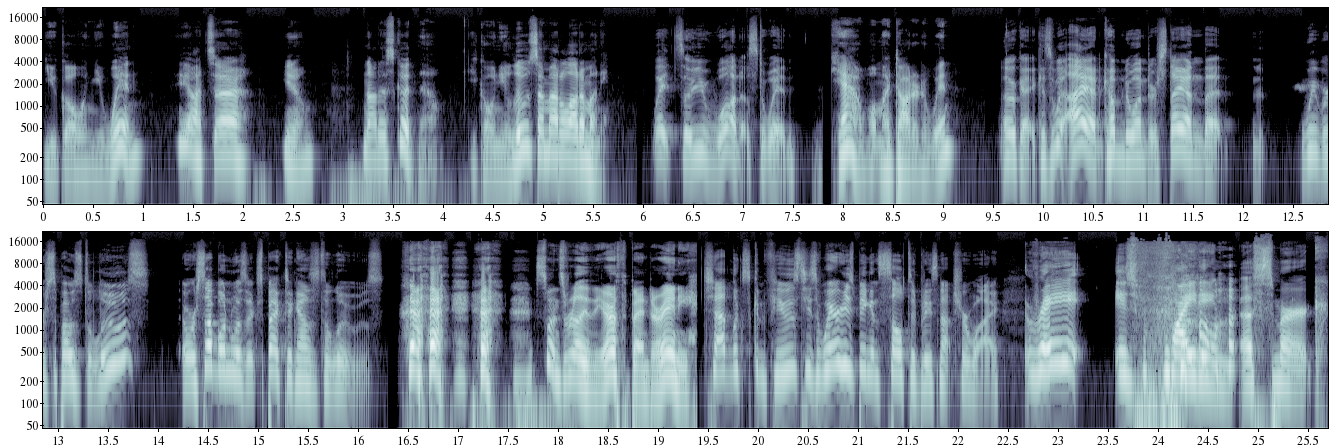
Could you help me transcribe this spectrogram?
You go and you win. The odds are, you know, not as good now. You go and you lose. I'm out a lot of money. Wait, so you want us to win? Yeah, I want my daughter to win. Okay, because I had come to understand that we were supposed to lose, or someone was expecting us to lose. this one's really the earthbender, ain't he? Chad looks confused. He's aware he's being insulted, but he's not sure why. Ray is fighting a smirk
